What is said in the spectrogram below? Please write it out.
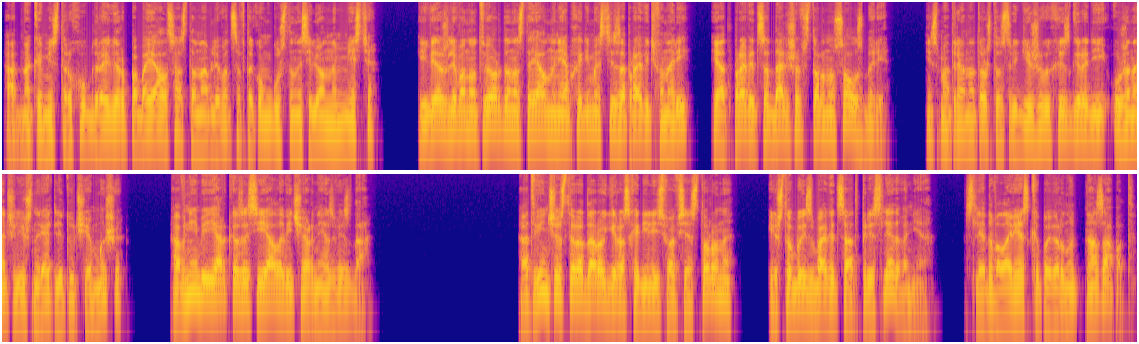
Однако мистер Хубдрайвер побоялся останавливаться в таком густонаселенном месте и вежливо, но твердо настоял на необходимости заправить фонари и отправиться дальше в сторону Солсбери, несмотря на то, что среди живых изгородей уже начали шнырять летучие мыши, а в небе ярко засияла вечерняя звезда. От Винчестера дороги расходились во все стороны, и чтобы избавиться от преследования, следовало резко повернуть на запад.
